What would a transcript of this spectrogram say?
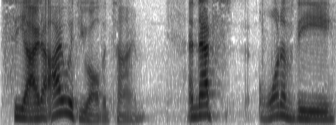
see eye to eye with you all the time. And that's one of the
